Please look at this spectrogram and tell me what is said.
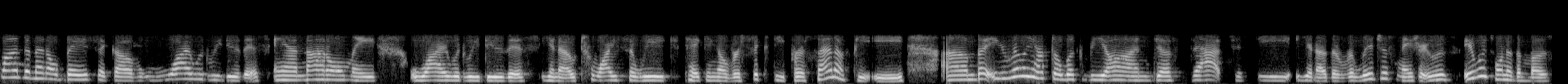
fundamental basic of why would we do this, and not only why would we do this, you know, twice a week, taking over sixty percent of PE, um, but you really have to look beyond just that to see, you know, the religious nature. It was it was one of the most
